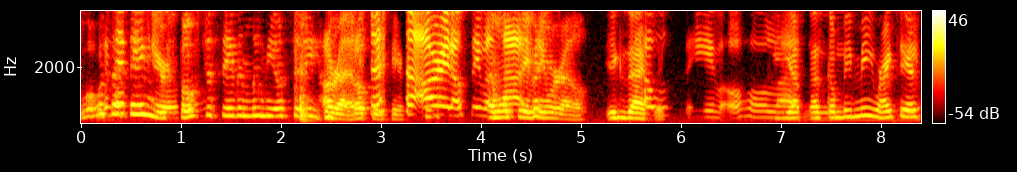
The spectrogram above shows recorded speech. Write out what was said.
What was that that thing? You're supposed to save in Lumiose City? All right, I'll save here. All right, I'll save a I won't lot. save anywhere else. Exactly. I will save a whole lot. Yep, that's gonna be me right there.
